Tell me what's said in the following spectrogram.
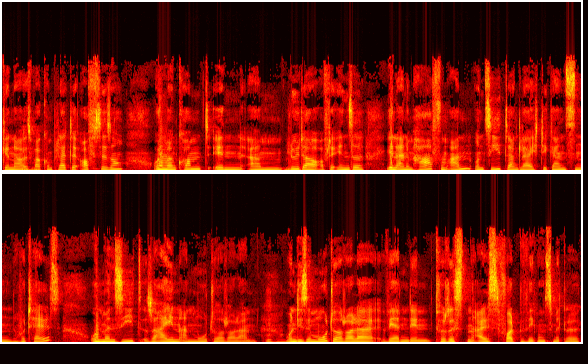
Genau, es war komplette Off-Saison und man kommt in ähm, Lüdau auf der Insel in einem Hafen an und sieht dann gleich die ganzen Hotels und man sieht Reihen an Motorrollern. Und diese Motorroller werden den Touristen als Fortbewegungsmittel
